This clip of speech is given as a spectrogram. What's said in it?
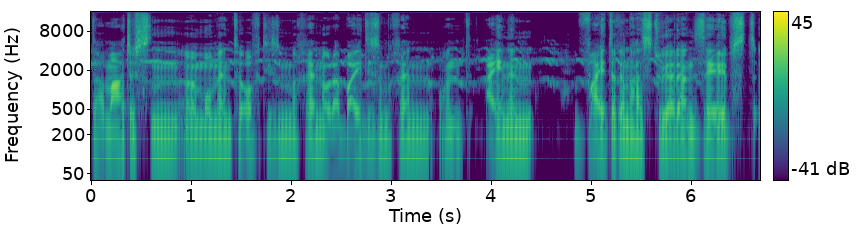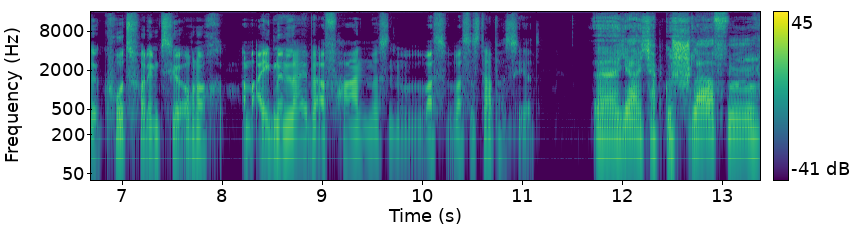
dramatischsten äh, Momente auf diesem Rennen oder bei diesem Rennen. Und einen weiteren hast du ja dann selbst äh, kurz vor dem Ziel auch noch am eigenen Leibe erfahren müssen. Was, was ist da passiert? Äh, ja, ich habe geschlafen.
